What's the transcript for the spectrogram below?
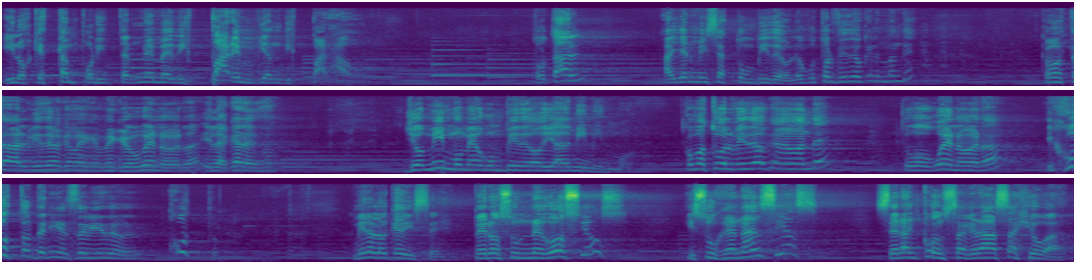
Y los que están por internet me disparen bien disparado. Total, ayer me hice hasta un video. ¿Le gustó el video que les mandé? ¿Cómo estaba el video que me, quedó bueno, verdad? Y la cara de... Yo mismo me hago un video ya de mí mismo. ¿Cómo estuvo el video que me mandé? Estuvo bueno, ¿verdad? Y justo tenía ese video. Justo. Mira lo que dice. Pero sus negocios y sus ganancias serán consagradas a Jehová.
